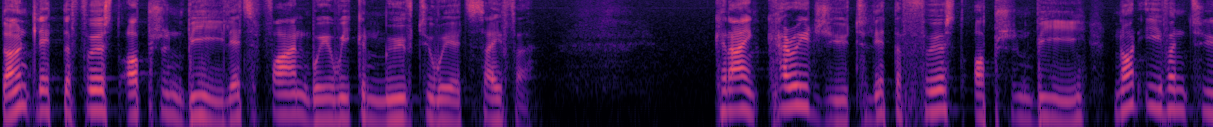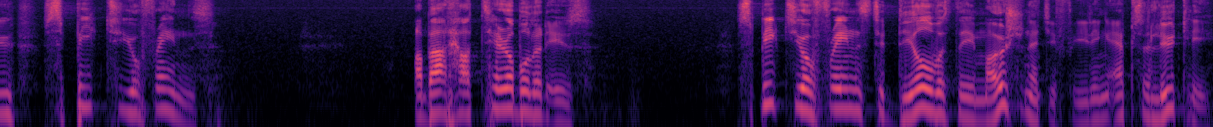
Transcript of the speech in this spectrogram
don't let the first option be let's find where we can move to where it's safer. Can I encourage you to let the first option be not even to speak to your friends about how terrible it is? Speak to your friends to deal with the emotion that you're feeling, absolutely.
